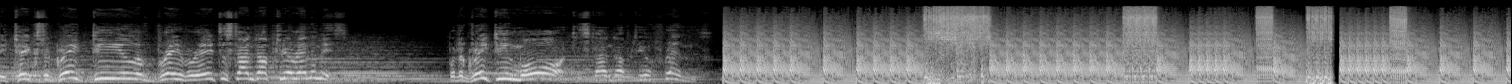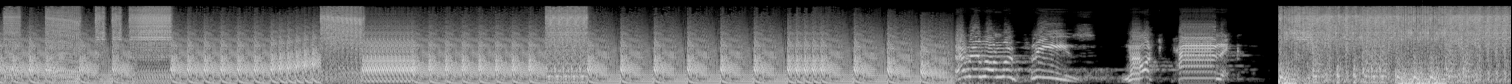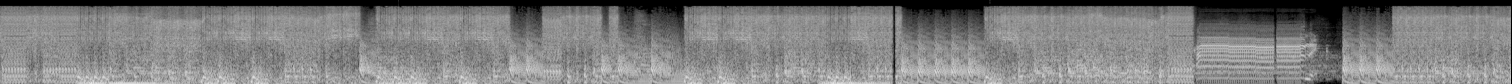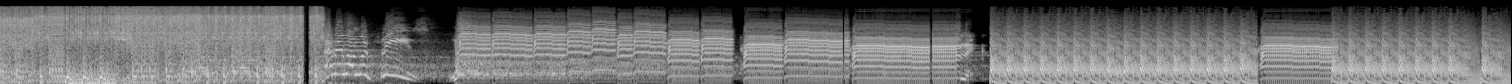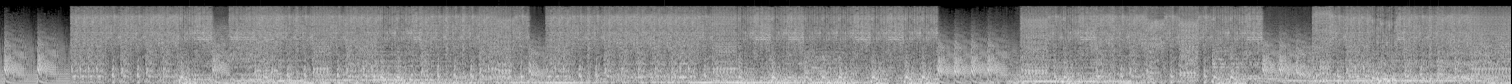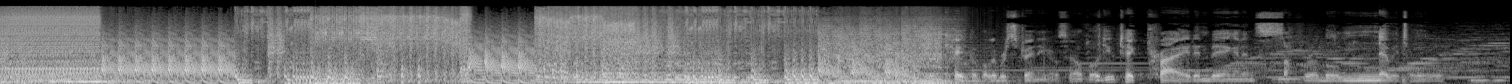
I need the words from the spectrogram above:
It takes a great deal of bravery to stand up to your enemies, but a great deal more to stand up to your friends. Everyone will please not of restraining yourself, or do you take pride in being an insufferable know-it-all?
